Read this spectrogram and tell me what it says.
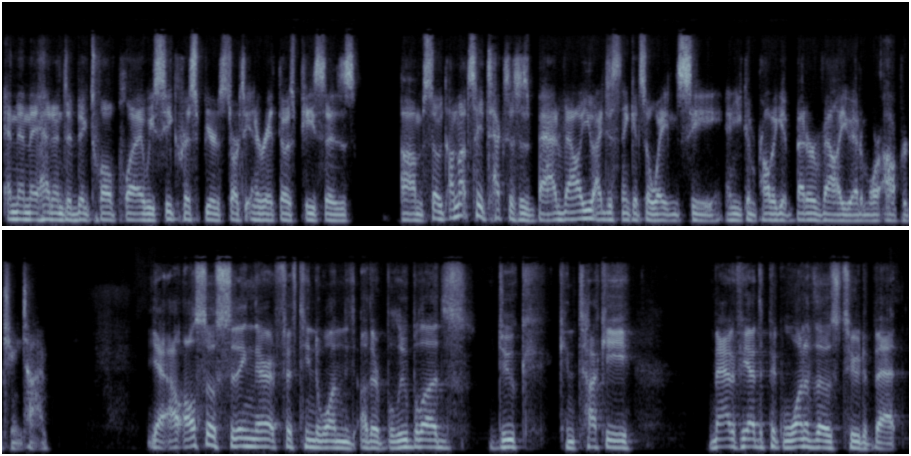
And then they head into Big 12 play. We see Chris Beard start to integrate those pieces. Um, so I'm not saying Texas is bad value. I just think it's a wait and see, and you can probably get better value at a more opportune time. Yeah. Also sitting there at 15 to 1, the other blue bloods, Duke, Kentucky. Matt, if you had to pick one of those two to bet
